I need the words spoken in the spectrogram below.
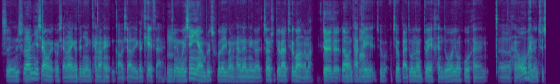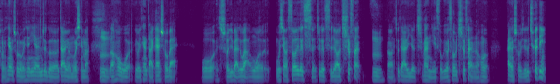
是，你说到嗯逆向，我我想到一个最近看到很搞笑的一个 case 啊，嗯就是文心一言不是出了一款它的那个正式对外推广了吗？对对对，然后它可嗯以就就百度呢对很多用户很呃很 open 的去呈现出了文心一言这个大语言模型嘛。嗯，然后我有一天打开手摆，我手机百度啊，我我想搜一个词，这个词叫吃饭嗯啊，就大家理解吃饭的意思，我就搜吃饭，然后按手机的确定。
